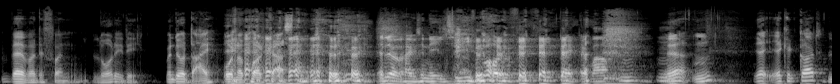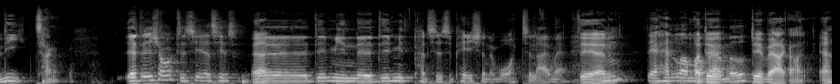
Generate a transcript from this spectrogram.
hvad var det for en lorte idé? Men det var dig under podcasten. ja, det var faktisk en hel time, hvor du fik feedback, der bare... Mm. mm. Ja, mm. jeg, jeg kan godt lide tanken. Ja, det er sjovt, det siger jeg tit. Ja. Øh, det, er min, øh, det er mit participation award til dig med. Det er det. Det handler om Og at det, være med. det er hver gang, ja.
